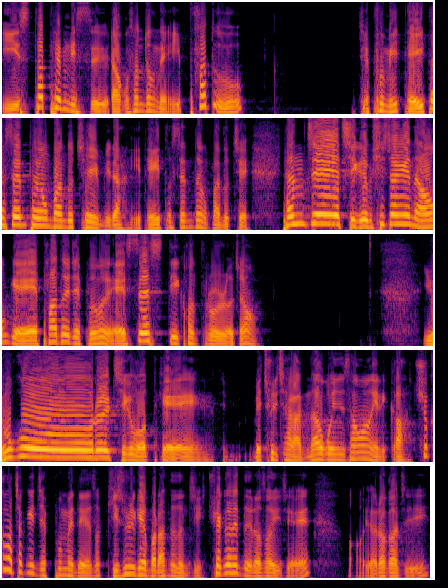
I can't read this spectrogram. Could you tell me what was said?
이 스타팸리스라고 선정된 이 파두 제품이 데이터 센터용 반도체입니다. 이 데이터 센터용 반도체. 현재 지금 시장에 나온 게 파드 제품은 SSD 컨트롤러죠. 요거를 지금 어떻게 매출이 잘 안 나오고 있는 상황이니까 추가적인 제품에 대해서 기술 개발한다든지 최근에 들어서 이제 어, 여러 가지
